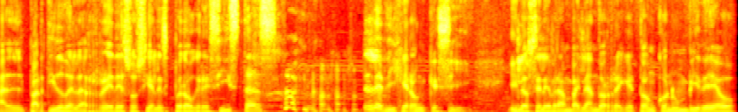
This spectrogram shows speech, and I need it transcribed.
al partido de las redes sociales progresistas le dijeron que sí. Y lo celebran bailando reggaetón con un video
